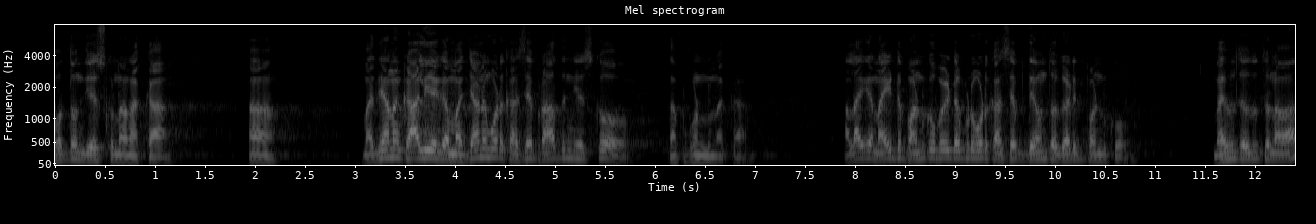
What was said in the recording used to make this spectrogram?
పొద్దున్న చేసుకున్నాను అక్క. మధ్యాహ్నం ఖాళీగా మధ్యాహ్నం కూడా కాసేపు ప్రార్థన చేసుకో తప్పకుండా అక్క. అలాగే నైట్ పండుకోబోయేటప్పుడు కూడా కాసేపు దేవునితో గడిపి పండుకో. బైబిల్ చదువుతున్నావా?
